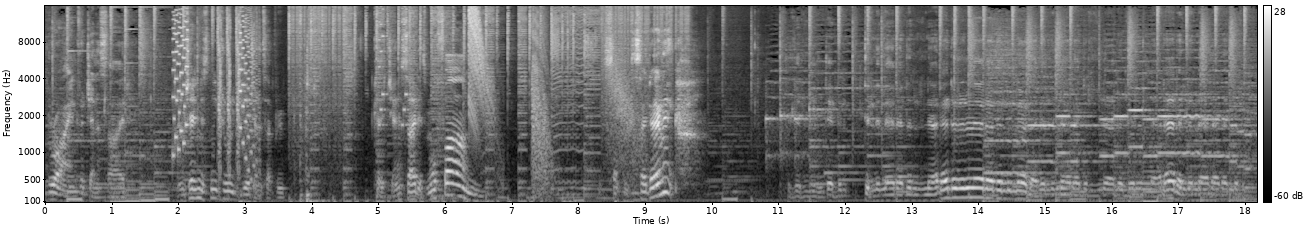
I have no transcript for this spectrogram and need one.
Grind for genocide. I'm changing this neutral to a genocide group. Because genocide is more fun. Something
